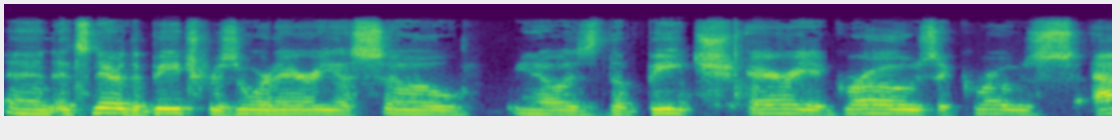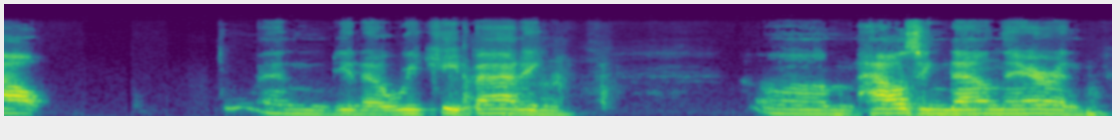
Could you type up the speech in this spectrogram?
and it's near the beach resort area. So you know, as the beach area grows, it grows out, and you know, we keep adding um, housing down there, and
